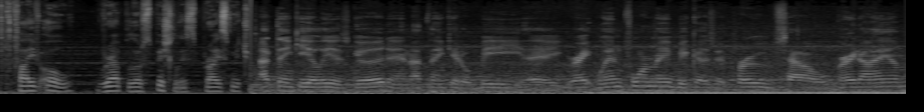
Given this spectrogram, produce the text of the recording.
5-0 grappler specialist Bryce Mitchell. I think Ely is good and I think it'll be a great win for me because it proves how great I am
